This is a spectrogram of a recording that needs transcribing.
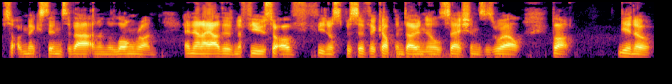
sort of mixed into that, and in the long run, and then I added in a few sort of you know specific up and downhill sessions as well. But you know,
